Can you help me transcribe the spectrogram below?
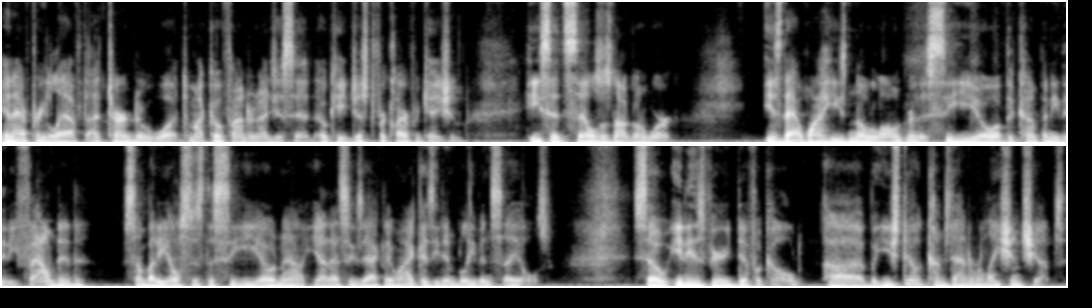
And after he left, I turned to what to my co-founder and I just said, okay, just for clarification, he said sales is not going to work. Is that why he's no longer the CEO of the company that he founded? Somebody else is the CEO now? Yeah, that's exactly why, because he didn't believe in sales. So it is very difficult, uh, but you still it comes down to relationships.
